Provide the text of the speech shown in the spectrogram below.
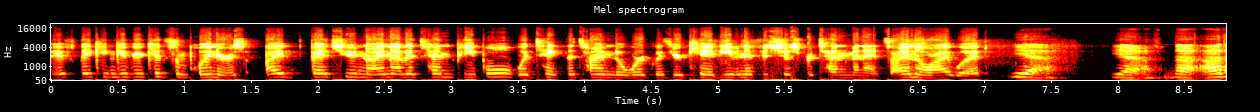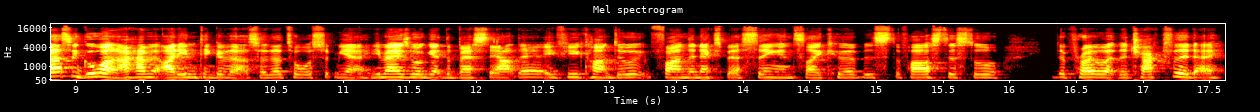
if they can give your kid some pointers. I bet you nine out of ten people would take the time to work with your kid, even if it's just for ten minutes. I know I would. Yeah, yeah, that uh, that's a good one. I haven't, I didn't think of that, so that's awesome. Yeah, you may as well get the best out there. If you can't do it, find the next best thing. And it's like whoever's the fastest or the pro at the track for the day.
